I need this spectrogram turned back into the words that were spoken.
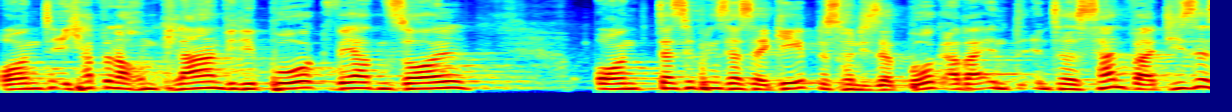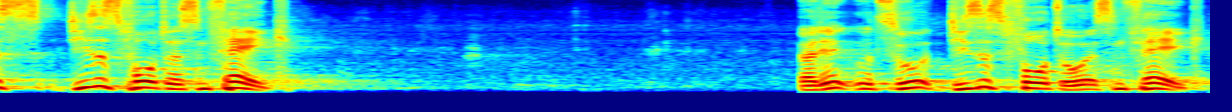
und ich habe dann auch einen Plan, wie die Burg werden soll. Und das ist übrigens das Ergebnis von dieser Burg. Aber in, interessant war, dieses, dieses Foto ist ein Fake. Hört ihr gut zu? Dieses Foto ist ein Fake.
